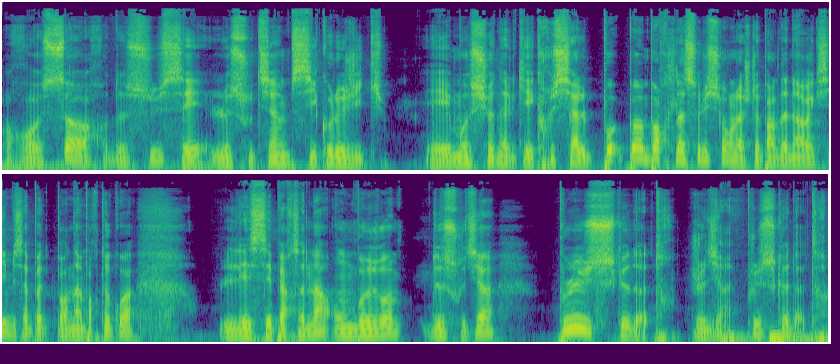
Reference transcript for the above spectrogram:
ressort dessus, c'est le soutien psychologique et émotionnel qui est crucial. Peu, importe la solution, là je te parle d'anorexie, mais ça peut être pour n'importe quoi. Ces personnes-là ont besoin de soutien plus que d'autres, je dirais, plus que d'autres.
